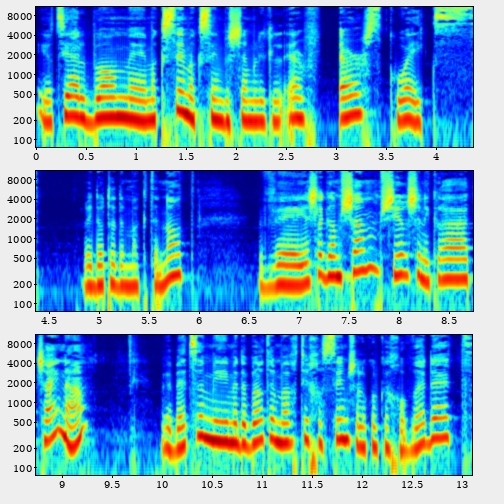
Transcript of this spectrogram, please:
היא הוציאה אלבום אה, מקסים מקסים בשם Little Earth- Earthquakes, רעידות אדמה קטנות, ויש לה גם שם שיר שנקרא צ'יינה, ובעצם היא מדברת על מערכת יחסים שלא כל כך עובדת,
